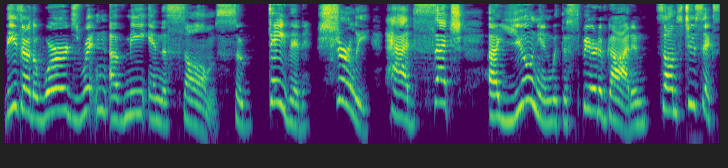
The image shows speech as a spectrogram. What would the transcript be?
These are the words written of me in the Psalms. So David surely had such a union with the Spirit of God. In Psalms 2 6,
